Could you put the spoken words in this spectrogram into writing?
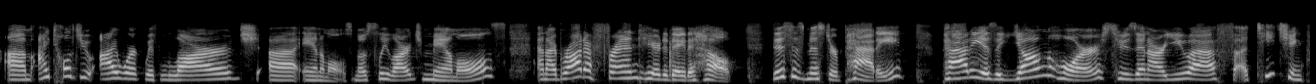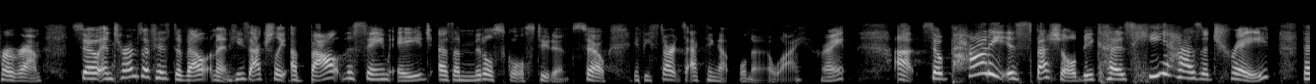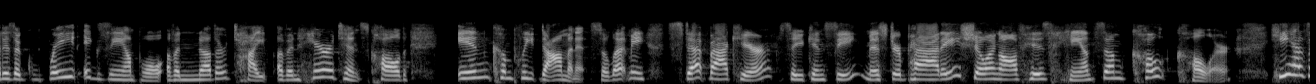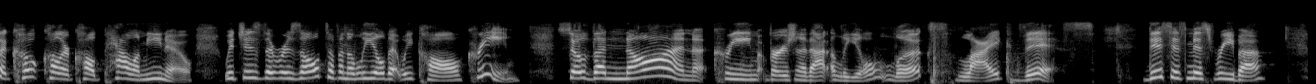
um, I told you I work with large uh, animals, mostly large mammals, and I brought a friend here today to help. This is Mr. Patty. Patty is a young horse who's in our UF uh, teaching program. So in terms of his development, he's actually about the same age as a middle school student. So if he starts acting up, we'll know why, right? Uh, so Patty is special because he has a trait that is a great example of another type of inheritance called incomplete dominance. So let me step back here so you can see Mr. Patty showing off his handsome coat color. He has a coat color called palomino, which is the result of an allele that we call cream. So the non-cream version of that allele looks like this. This is Miss Reba.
